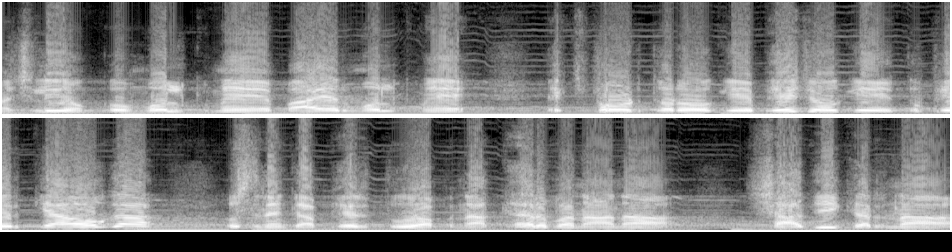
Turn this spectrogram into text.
मछलियों को मुल्क में, बाहर मुल्क में एक्सपोर्ट करोगे, भेजोगे तो फिर क्या होगा? उसने कहा, फिर तू अपना घर बनाना, शादी करना,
